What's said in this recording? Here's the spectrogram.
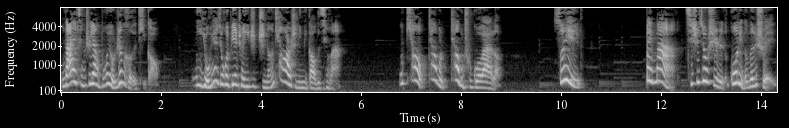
你的爱情质量不会有任何的提高，你永远就会变成一只只能跳二十厘米高的青蛙，你跳跳不跳不出国外了，所以被骂其实就是锅里的温水，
